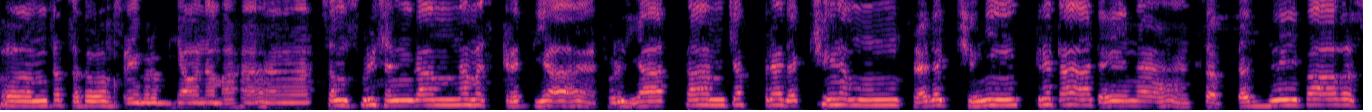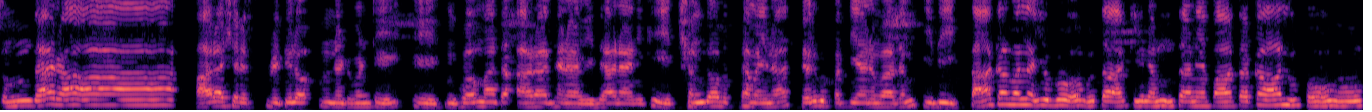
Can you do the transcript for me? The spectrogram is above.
ॐ तत्सतो श्रीगुरुभ्यो नमः संस्पृशङ्गाम् नमस्कृत्य कुर्यात्ताम् च प्रदक्षिणम् प्रदक्षिणीकृता तेन सप्तद्वीपावसुन्दरा ఆరాశర పారాశర స్మృతిలో ఉన్నటువంటి ఈ గోమాత ఆరాధన విధానానికి ఛందోబద్ధమైన తెలుగు పద్యానువాదం ఇది. తాకవల యుగోవు తాకినంతనే పాతకాలు పోవు.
